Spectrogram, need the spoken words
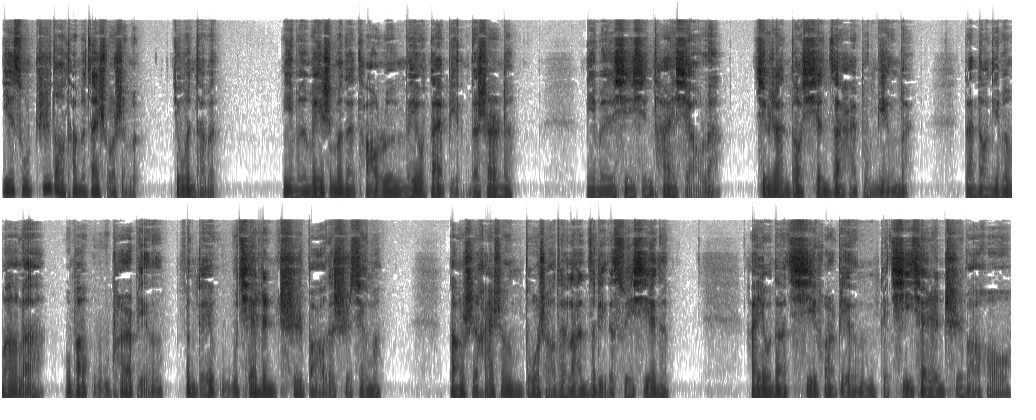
耶稣知道他们在说什么，就问他们：“你们为什么在讨论没有带饼的事儿呢？你们信心太小了，竟然到现在还不明白。难道你们忘了我把五块饼分给五千人吃饱的事情吗？当时还剩多少在篮子里的碎屑呢？还有那七块饼给七千人吃饱后，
